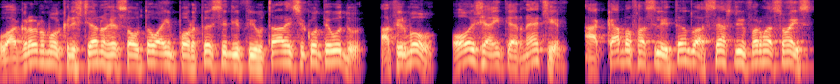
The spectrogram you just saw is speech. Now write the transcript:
o agrônomo Cristiano ressaltou a importância de filtrar esse conteúdo. Afirmou: Hoje a internet acaba facilitando o acesso de informações,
